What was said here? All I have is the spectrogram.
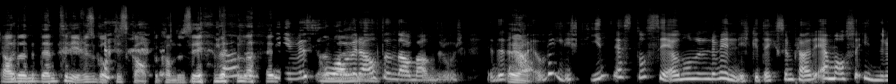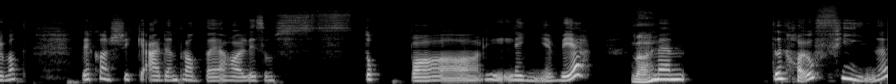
Ja, den, den trives godt i skapet, kan du si. Ja, Den er- trives den er- overalt, den da, med andre ord. Ja, den Ja. er jo veldig fin. Jeg nå ser jeg jo noen vellykkede eksemplarer. Jeg må også innrømme at det kanskje ikke er den planta jeg har liksom stoppa lenge ved, Nei, men den har jo fine,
